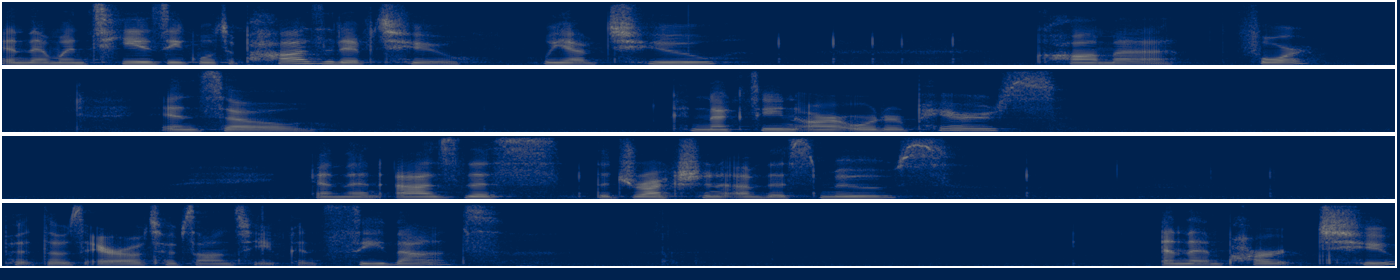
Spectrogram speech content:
And then when t is equal to positive 2, we have 2, comma 4. And so connecting our ordered pairs. And then as this, the direction of this moves, put those arrow tips on so you can see that. And then part two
